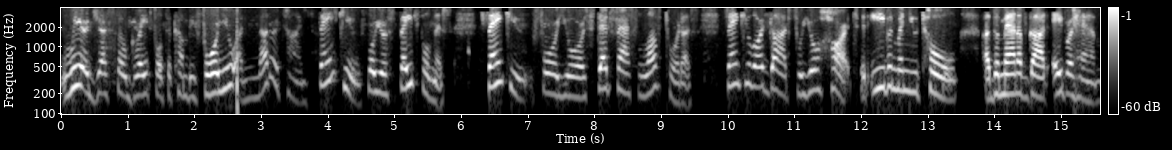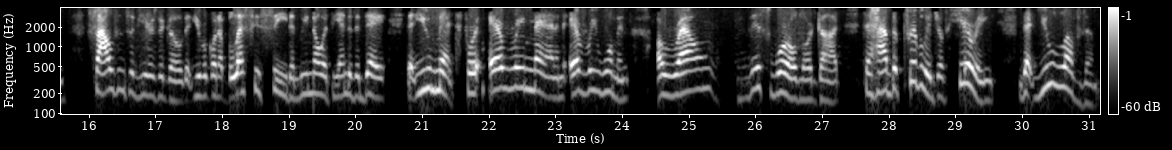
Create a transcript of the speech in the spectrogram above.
we are just so grateful to come before you another time. Thank you for your faithfulness. Thank you for your steadfast love toward us. Thank you, Lord God, for your heart that even when you told uh, the man of God, Abraham, thousands of years ago that you were going to bless his seed, and we know at the end of the day that you meant for every man and every woman around this world, Lord God, to have the privilege of hearing that you love them,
